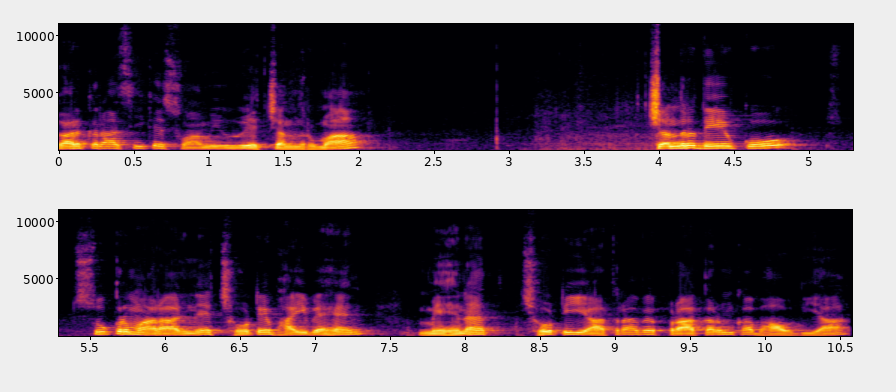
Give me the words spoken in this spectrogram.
कर्क राशि के स्वामी हुए चंद्रमा। चंद्रदेव को शुक्र महाराज ने छोटे भाई बहन मेहनत, छोटी यात्रा व पराक्रम का भाव दिया।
